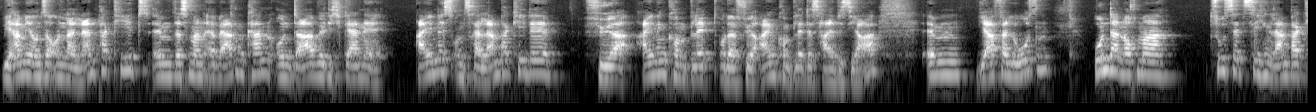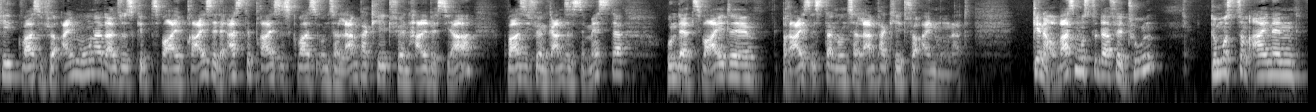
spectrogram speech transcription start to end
Wir haben hier unser Online-Lernpaket, ähm, das man erwerben kann und da würde ich gerne eines unserer Lernpakete für einen komplett oder für ein komplettes halbes Jahr ähm, ja, verlosen und dann nochmal zusätzlich ein Lernpaket quasi für einen Monat. Also es gibt zwei Preise. Der erste Preis ist quasi unser Lernpaket für ein halbes Jahr, quasi für ein ganzes Semester. Und der zweite Preis ist dann unser Lernpaket für einen Monat. Genau, was musst du dafür tun? Du musst zum einen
